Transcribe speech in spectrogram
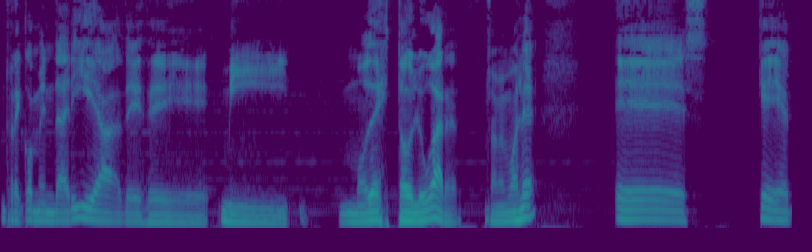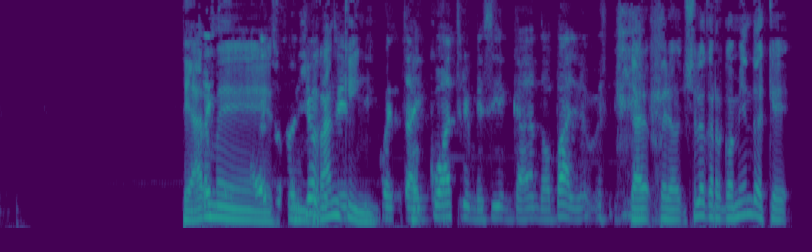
recomendaría desde mi modesto lugar, llamémosle, es que te armes Eso soy un yo, ranking. 54 y me siguen cagando a palo. Claro, pero yo lo que recomiendo es que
